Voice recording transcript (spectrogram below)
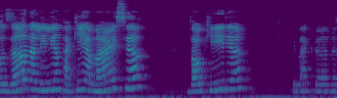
Rosana, Lilian tá aqui, a Márcia, Valquíria. Que bacana.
